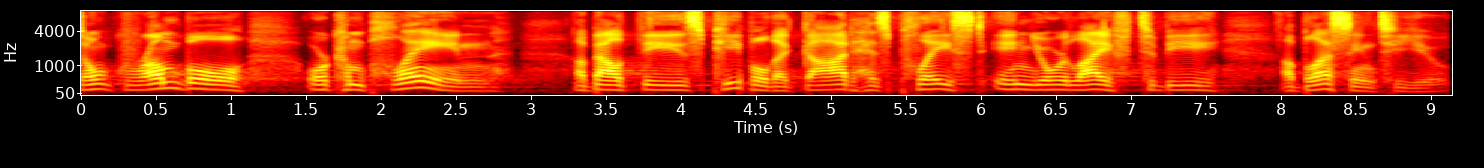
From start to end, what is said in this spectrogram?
Don't grumble or complain about these people that God has placed in your life to be a blessing to you.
